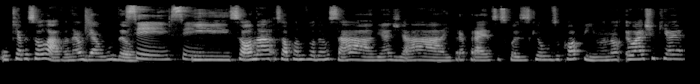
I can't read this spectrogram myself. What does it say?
o que a pessoa lava, né? O de algodão. Sim, sim. E só, na, só quando vou dançar, viajar, ir pra praia, essas coisas que eu uso copinho. Eu, não, eu acho que é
